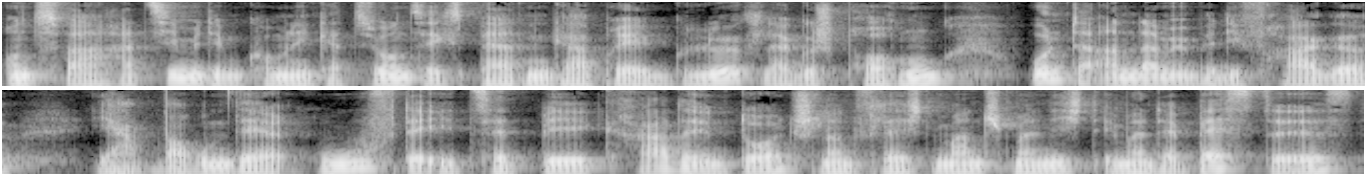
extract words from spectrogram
Und zwar hat sie mit dem Kommunikationsexperten Gabriel Glöckler gesprochen, unter anderem über die Frage, ja, warum der Ruf der EZB gerade in Deutschland vielleicht manchmal nicht immer der beste ist,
